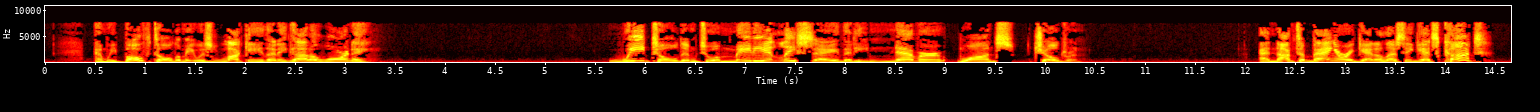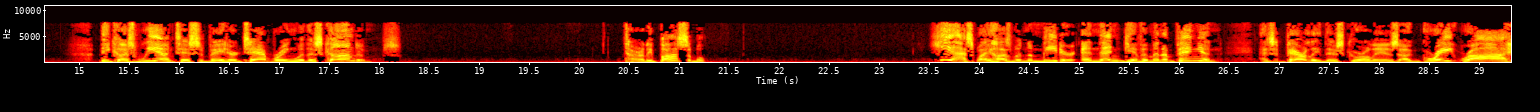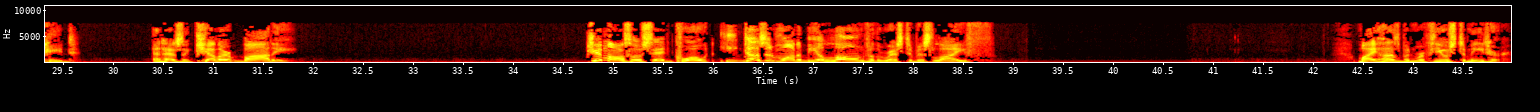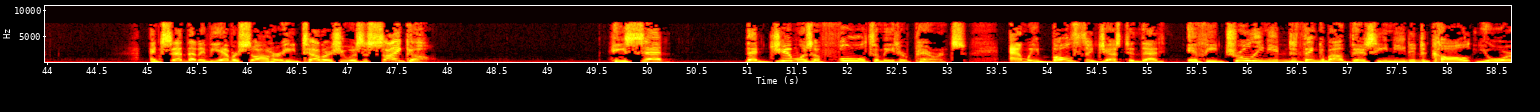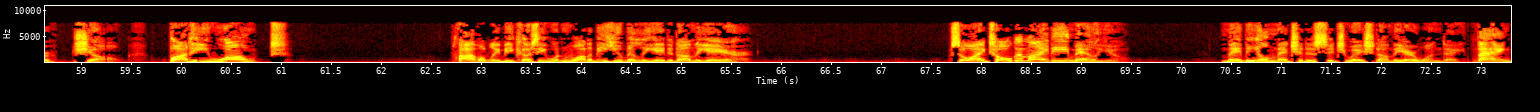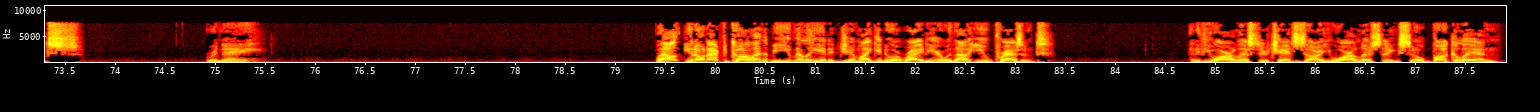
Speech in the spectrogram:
and we both told him he was lucky that he got a warning. We told him to immediately say that he never wants children. And not to bang her again unless he gets cut. Because we anticipate her tampering with his condoms. Entirely possible. He asked my husband to meet her and then give him an opinion. As apparently this girl is a great ride and has a killer body. Jim also said, quote, he doesn't want to be alone for the rest of his life. My husband refused to meet her and said that if he ever saw her, he'd tell her she was a psycho. He said that Jim was a fool to meet her parents, and we both suggested that if he truly needed to think about this, he needed to call your show. But he won't. Probably because he wouldn't want to be humiliated on the air. So I told him I'd email you. Maybe you'll mention his situation on the air one day. Thanks, Renee. Well, you don't have to call in to be humiliated, Jim. I can do it right here without you present. And if you are a listener, chances are you are listening, so buckle in.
